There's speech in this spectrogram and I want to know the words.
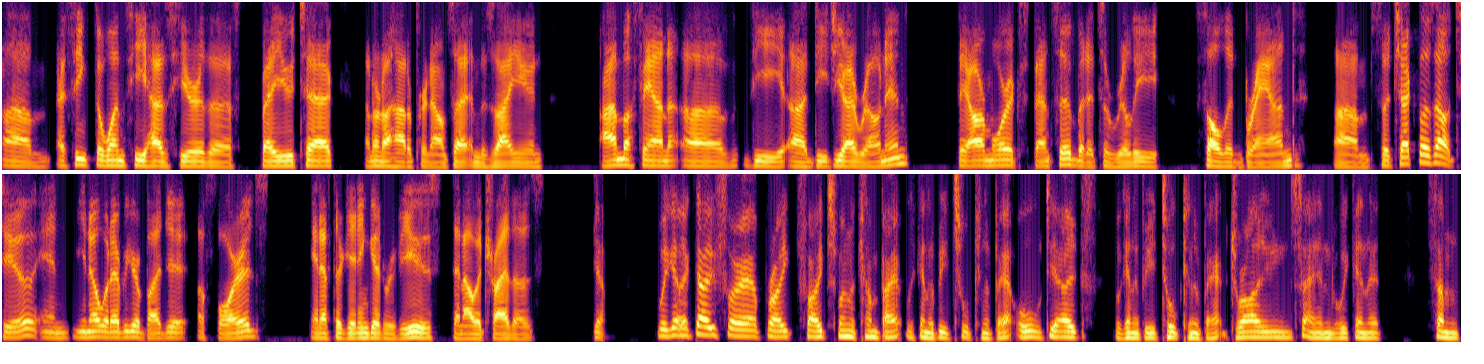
um, I think the ones he has here, the FeiyuTech, I don't know how to pronounce that, and the Zhiyun. I'm a fan of the uh, DJI Ronin. They are more expensive, but it's a really solid brand. Um, so check those out too. And you know, whatever your budget affords, and if they're getting good reviews, then I would try those. Yep. We're going to go for our break, folks. When we come back, we're going to be talking about audio. We're going to be talking about drones, and we're going to some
